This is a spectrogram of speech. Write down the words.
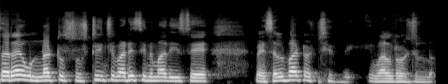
సరే ఉన్నట్టు సృష్టించి మరీ సినిమా తీసే వెసలుబాటు వచ్చింది ఇవాళ రోజుల్లో.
